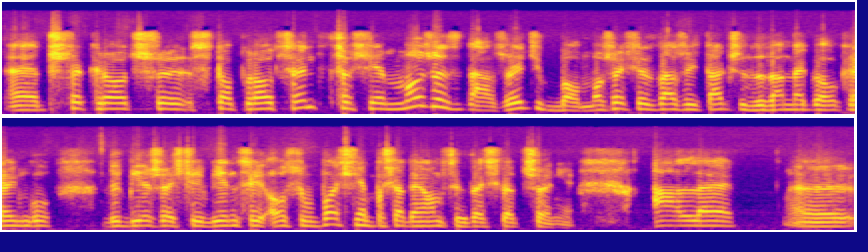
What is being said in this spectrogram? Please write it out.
e, przekroczy 100%, co się może zdarzyć, bo może się zdarzyć tak, że do danego okręgu wybierze się więcej osób właśnie posiadających doświadczenie. Ale e,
